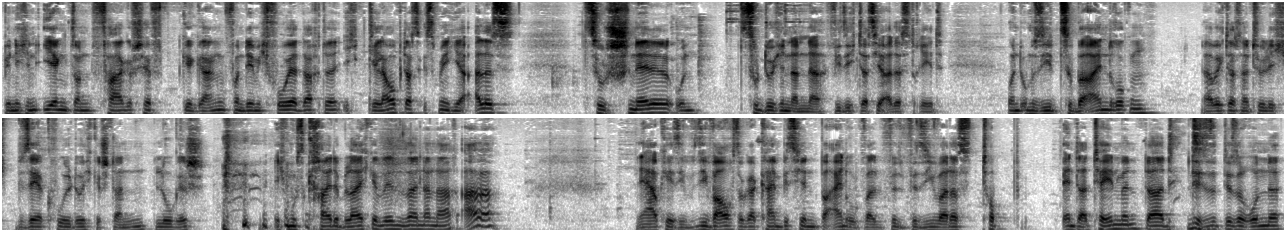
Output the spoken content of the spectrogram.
bin ich in irgendein Fahrgeschäft gegangen, von dem ich vorher dachte, ich glaube, das ist mir hier alles zu schnell und zu durcheinander, wie sich das hier alles dreht. Und um sie zu beeindrucken, da habe ich das natürlich sehr cool durchgestanden, logisch. Ich muss kreidebleich gewesen sein danach, aber ja, okay, sie, sie war auch sogar kein bisschen beeindruckt, weil für, für sie war das Top Entertainment da, diese, diese Runde.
